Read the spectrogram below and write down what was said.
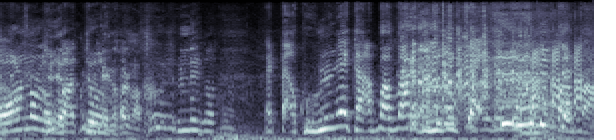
Ono lho padu. Gulune kok. Ketak gulune gak apa-apa, gulu apa-apa.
